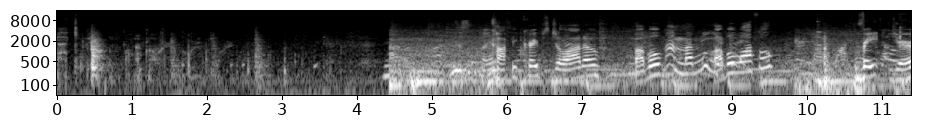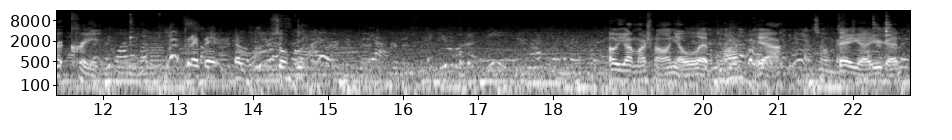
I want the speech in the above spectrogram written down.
Evacuate. Is this the place? Coffee crepes gelato, bubble, Mamma mia. bubble waffle. Rate your crepe. Crepe. So good. Oh, you got marshmallow on your lip. Yeah. There you go. You're good.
